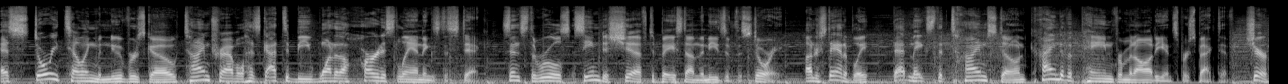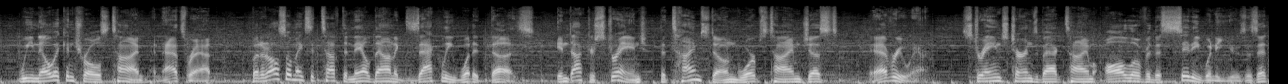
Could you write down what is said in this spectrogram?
As storytelling maneuvers go, time travel has got to be one of the hardest landings to stick, since the rules seem to shift based on the needs of the story. Understandably, that makes the Time Stone kind of a pain from an audience perspective. Sure, we know it controls time, and that's rad, but it also makes it tough to nail down exactly what it does. In Doctor Strange, the Time Stone warps time just everywhere. Strange turns back time all over the city when he uses it,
